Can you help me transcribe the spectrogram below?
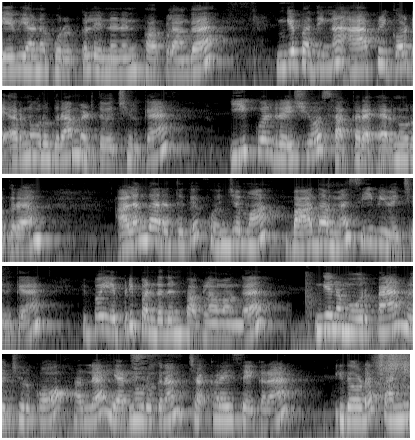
தேவையான பொருட்கள் என்னென்னு பார்க்கலாங்க. இங்கே பார்த்தீங்கன்னா ஆப்ரிகாட் இரநூறு கிராம் எடுத்து வச்சுருக்கேன். ஈக்குவல் ரேஷியோ சர்க்கரை இரநூறு கிராம். அலங்காரத்துக்கு கொஞ்சமாக பாதாமை சீவி வச்சுருக்கேன். இப்போ எப்படி பண்ணுறதுன்னு பார்க்கலாம் வாங்க. இங்கே நம்ம ஒரு பேன் வச்சுருக்கோம். அதில் இரநூறு கிராம் சர்க்கரை சேர்க்குறேன். இதோட தண்ணி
